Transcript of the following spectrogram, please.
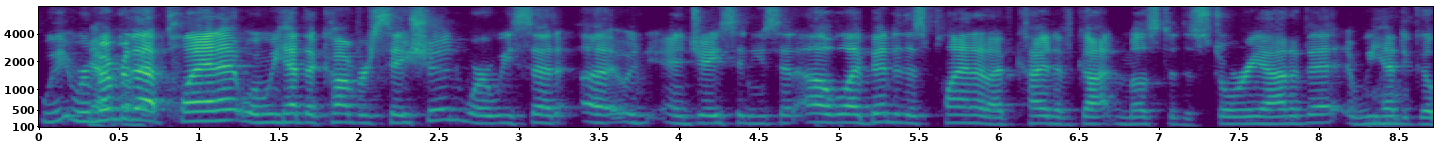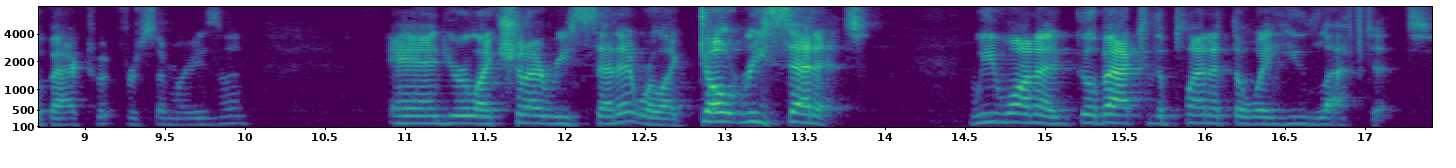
We remember ahead. that planet when we had the conversation where we said, uh, and- and Jason, you said, "Oh, well, I've been to this planet. I've kind of gotten most of the story out of it, and we had to go back to it for some reason." And you're like, "Should I reset it?" We're like, "Don't reset it. We want to go back to the planet the way you left it."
